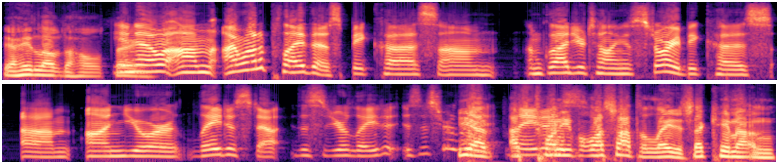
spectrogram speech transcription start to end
yeah, he loved the whole thing. You know, um, I want to play this because um, I'm glad you're telling the story because um, on your latest, out, this is your latest. Is this your yeah, la- that's latest twenty. Well, that's not the latest. That came out in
